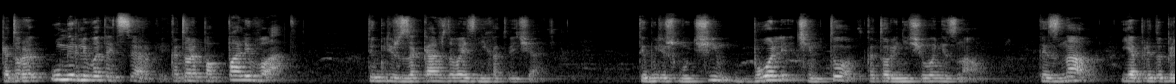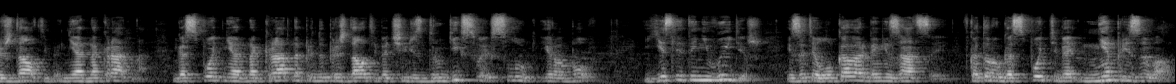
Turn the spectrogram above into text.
которые умерли в этой церкви, которые попали в ад, ты будешь за каждого из них отвечать. Ты будешь мучим более, чем тот, который ничего не знал. Ты знал, я предупреждал тебя неоднократно. Господь неоднократно предупреждал тебя через других своих слуг и рабов. Если ты не выйдешь из этой лукавой организации, в которую Господь тебя не призывал,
